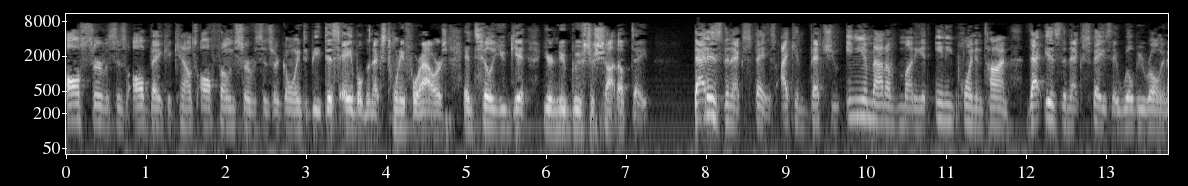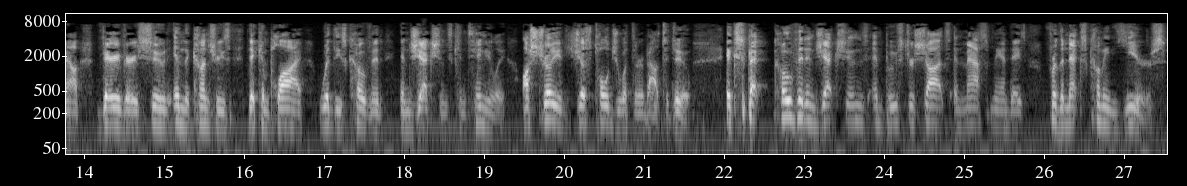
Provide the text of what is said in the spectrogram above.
all services, all bank accounts, all phone services are going to be disabled the next 24 hours until you get your new booster shot update. That is the next phase. I can bet you any amount of money at any point in time. That is the next phase they will be rolling out very, very soon in the countries that comply with these COVID injections continually. Australia just told you what they're about to do. Expect COVID injections and booster shots and mask mandates for the next coming years.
